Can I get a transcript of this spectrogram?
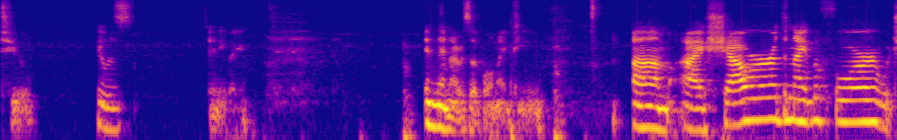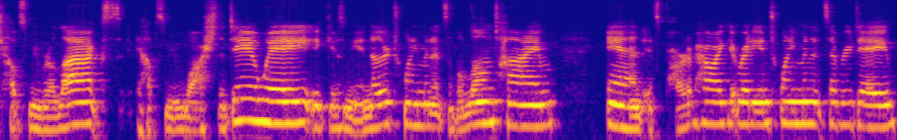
two. It was anyway. And then I was up all night peeing. Um, I shower the night before, which helps me relax. It helps me wash the day away. It gives me another 20 minutes of alone time. And it's part of how I get ready in 20 minutes every day.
